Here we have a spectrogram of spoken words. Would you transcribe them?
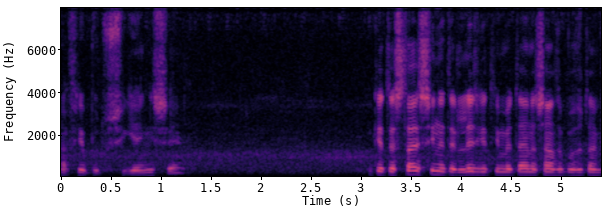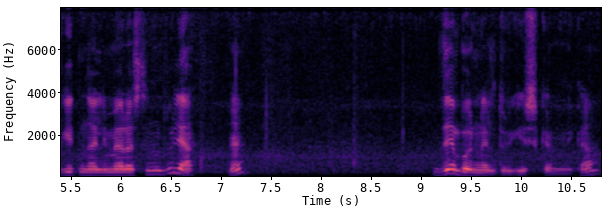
αυτή που τους συγγέννησε. Οι καταστάσεις είναι τρελές γιατί μετά ένας άνθρωπος όταν βγει την άλλη μέρα στην δουλειά ε; δεν μπορεί να λειτουργήσει κανονικά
